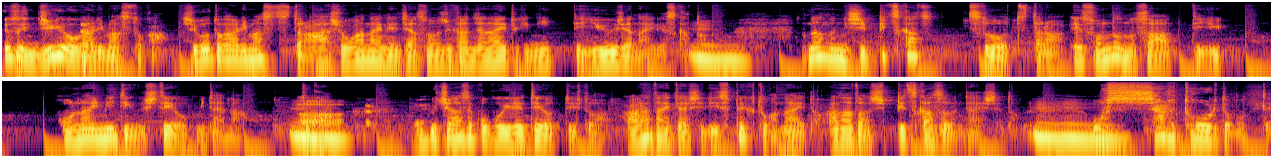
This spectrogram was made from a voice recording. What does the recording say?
要するに授業がありますとか仕事がありますっつったらああしょうがないね。じゃあその時間じゃない時にって言うじゃないですかと、なのに執筆活動っつったらえそんなのさっていうオンラインミーティングしてよみたいな。あー打ち合わせここ入れてよっていう人はあなたに対してリスペクトがないと。あなたの執筆活動に対してと、おっしゃる通りと思って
